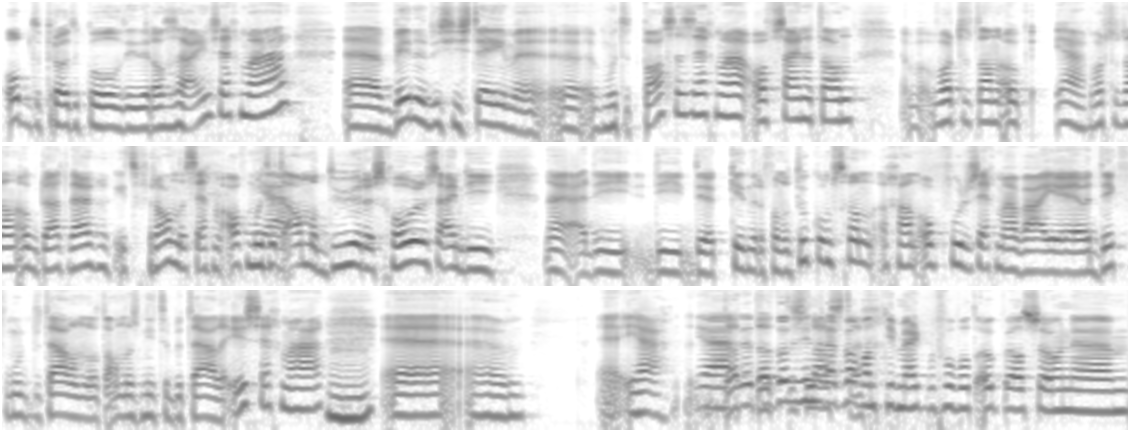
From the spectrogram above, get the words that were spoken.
op de protocollen die er al zijn, zeg maar. Eh, binnen de systemen eh, moet het passen, zeg maar. Of zijn het dan, wordt het dan ook, ja, wordt er dan ook daadwerkelijk iets veranderd, zeg maar. Of moet Ja. het allemaal dure scholen zijn die, nou ja, die, die de kinderen van de toekomst gaan, gaan opvoeden, zeg maar. Waar je dik voor moet betalen, omdat het anders niet te betalen is, zeg maar. Mhm. Eh, ehm, eh, ja, Ja, dat, dat, is, inderdaad wel, want je merkt bijvoorbeeld ook wel zo'n ehm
